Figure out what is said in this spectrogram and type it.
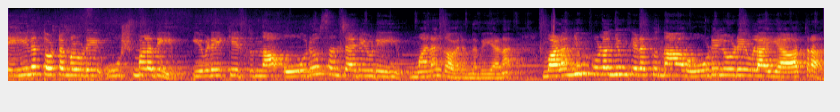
തേയിലത്തോട്ടങ്ങളുടെ ഊഷ്മളതയും ഇവിടേക്ക് എത്തുന്ന ഓരോ സഞ്ചാരിയുടെയും മനം കവരുന്നവയാണ്. വളഞ്ഞും പുളഞ്ഞും കിടക്കുന്ന റോഡിലൂടെയുള്ള യാത്ര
